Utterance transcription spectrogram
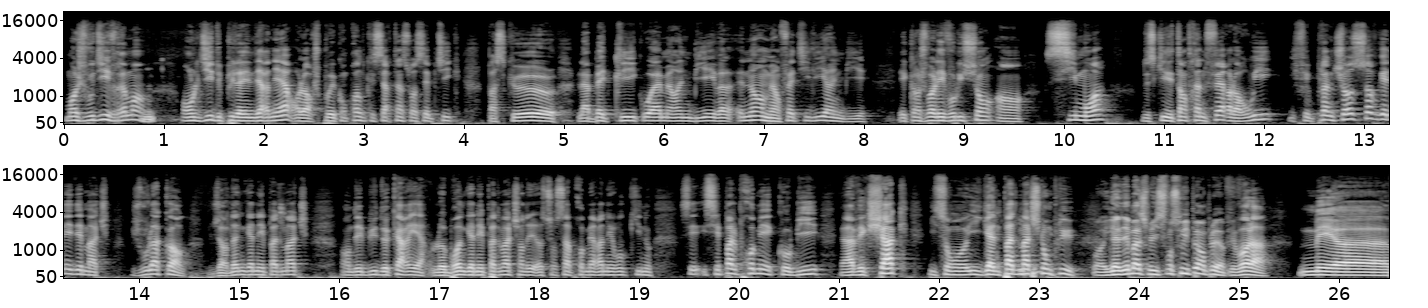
Moi, je vous dis vraiment, on le dit depuis l'année dernière. Alors, je pouvais comprendre que certains soient sceptiques parce que la bête clique, ouais, mais en NBA, il va... non, mais en fait, il y a un NBA. Et quand je vois l'évolution en six mois de ce qu'il est en train de faire, alors oui, il fait plein de choses sauf gagner des matchs. Je vous l'accorde. Jordan gagnait pas de match en début de carrière. LeBron gagnait pas de match en sur sa première année rookie. C'est pas le premier. Kobe, avec Shaq, ils sont, ils gagnent pas de match non plus. Bon, ils gagnent des matchs, mais ils se font sweeper en playoff. Voilà. Mais euh,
